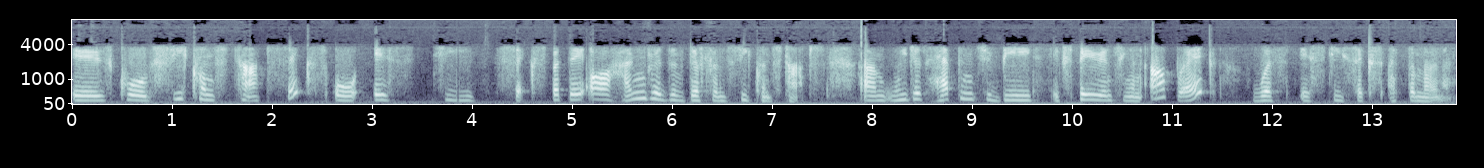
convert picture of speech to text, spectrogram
is called sequence type 6 or ST6, but there are hundreds of different sequence types. Um, we just happen to be experiencing an outbreak with ST6 at the moment.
